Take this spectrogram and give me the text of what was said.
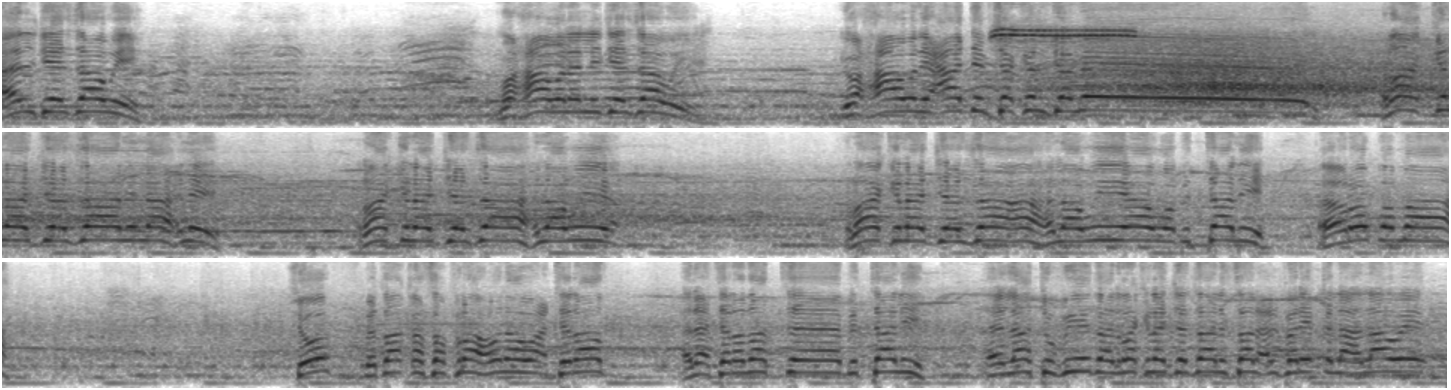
الجيزاوي محاولة للجيزاوي يحاول يعدي بشكل جميل. ركلة جزاء للأهلي. ركلة جزاء أهلاوية. ركلة جزاء أهلاوية وبالتالي ربما شوف بطاقة صفراء هنا واعتراض. الاعتراضات بالتالي لا تفيد الركلة جزاء لصالح الفريق الأهلاوي.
